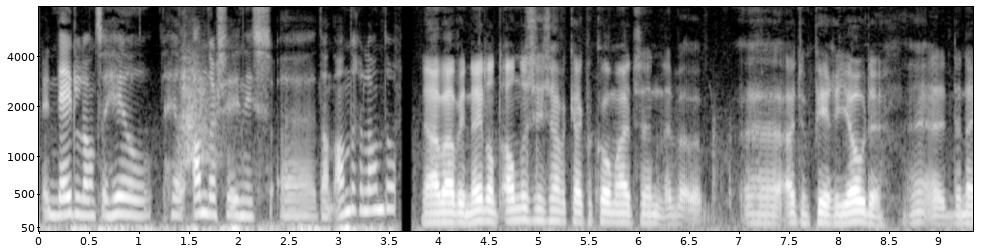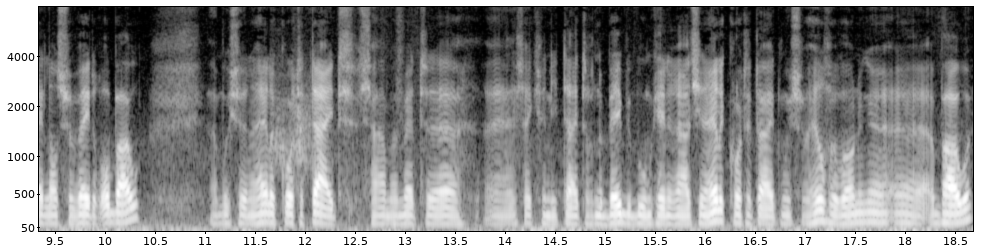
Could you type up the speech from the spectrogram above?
Nederland heel, heel anders in is uh, dan andere landen? Nou, waar we in Nederland anders in zijn, we, kijk, we komen uit een, uh, uit een periode, hè, de Nederlandse wederopbouw. We moesten een hele korte tijd, samen met, uh, uh, zeker in die tijd van de babyboom generatie, een hele korte tijd moesten we heel veel woningen uh, bouwen.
